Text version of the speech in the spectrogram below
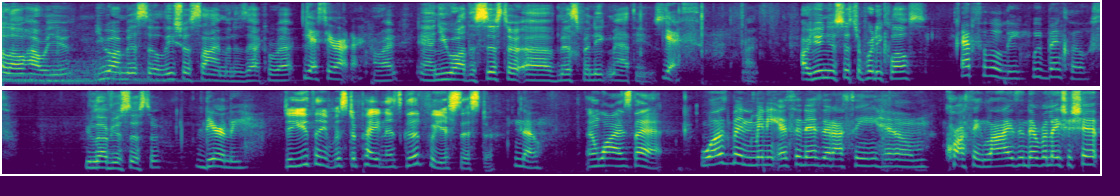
Hello, how are you? You are Miss Alicia Simon, is that correct? Yes, Your Honor. All right. And you are the sister of Miss Fanique Matthews? Yes. Right. Are you and your sister pretty close? Absolutely. We've been close. You love your sister? Dearly. Do you think Mr. Payton is good for your sister? No. And why is that? Well, it's been many incidents that I've seen him crossing lines in their relationship.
